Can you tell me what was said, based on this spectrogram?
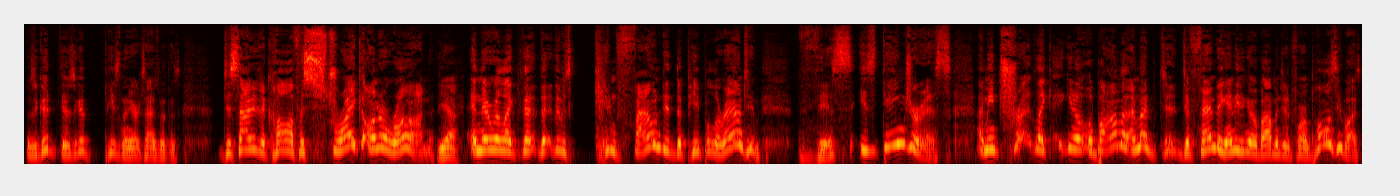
There's a good. There's a good piece in the New York Times about this. Decided to call off a strike on Iran. Yeah. and they were like, the, the, it was confounded the people around him. This is dangerous. I mean, tr- like you know, Obama. I'm not d- defending anything Obama did foreign policy wise,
